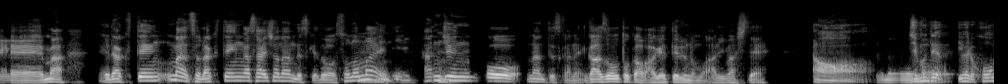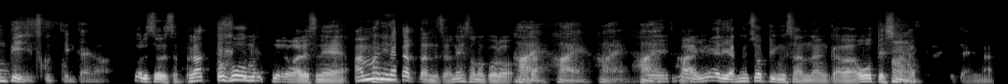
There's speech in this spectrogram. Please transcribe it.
えーまあ、楽天、まあ、その楽天が最初なんですけど、その前に単純にこう、なんていうんですかね、画像とかを上げてるのもありまして、ああ。あの自分で、いわゆるホームページ作ってみたいな。そうです、そうです。プラットフォームっていうのはですね、あんまりなかったんですよね、その頃。はい、はい、はい、はいで。まあ、はいいわゆるヤフーショッピングさんなんかは大手しか入ってないみたいな、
